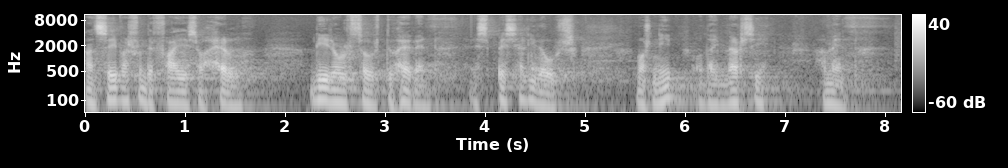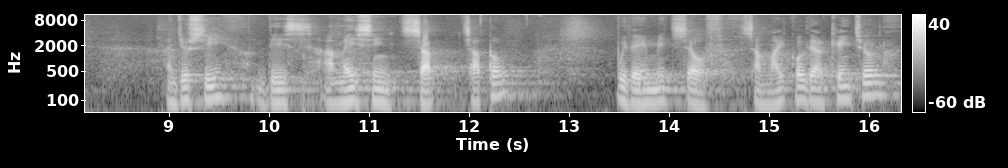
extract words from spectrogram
and save us from the fires of hell. Lead all souls to heaven, especially those most need of thy mercy. Amen. And you see this amazing chap- chapel with the image of St. Michael the Archangel,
